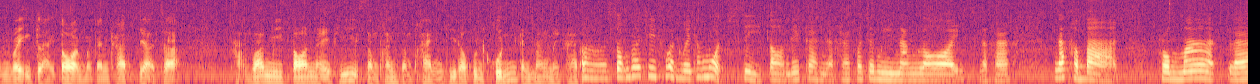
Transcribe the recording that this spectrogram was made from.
นไว้อีกหลายตอนเหมือนกันครับ อยากจะถามว่ามีตอนไหนที่สำคัญสำคัญที่เราคุ้นๆกันบ้างไหมครับ เอ่อทรงพระชนิพนธ์ไว้ทั้งหมด 4 ตอนด้วยกันนะคะ ก็จะมีนางลอยนะคะนักขบาท พรหมมาศและ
